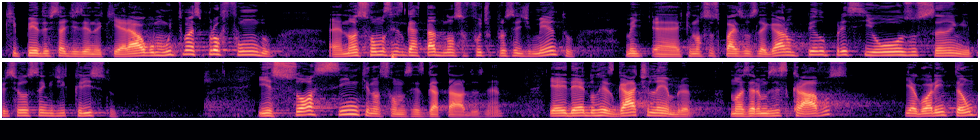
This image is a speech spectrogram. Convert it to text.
que Pedro está dizendo aqui. Era algo muito mais profundo. É, nós fomos resgatados do nosso fútil procedimento é, que nossos pais nos legaram pelo precioso sangue, precioso sangue de Cristo. E é só assim que nós fomos resgatados, né? E a ideia do resgate lembra, nós éramos escravos e agora então,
